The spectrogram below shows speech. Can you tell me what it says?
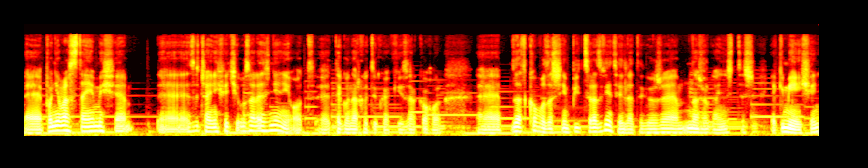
e, ponieważ stajemy się zwyczajnie w świecie uzależnieni od tego narkotyku, jaki jest alkohol. Dodatkowo zaczniemy pić coraz więcej, dlatego że nasz organizm też, jak i mięsień,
